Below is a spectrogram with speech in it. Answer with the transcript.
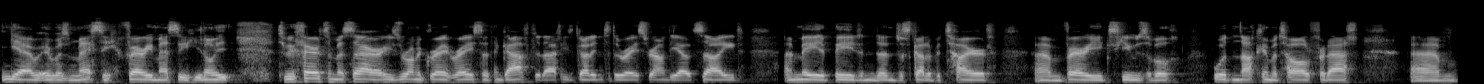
Yeah, it was messy, very messy. You know, to be fair to Masar, he's run a great race. I think after that, he's got into the race around the outside and made a bid and then just got a bit tired. Um, very excusable wouldn't knock him at all for that. Um,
